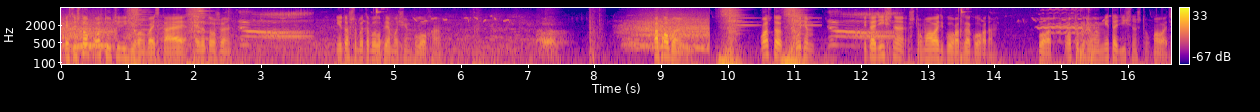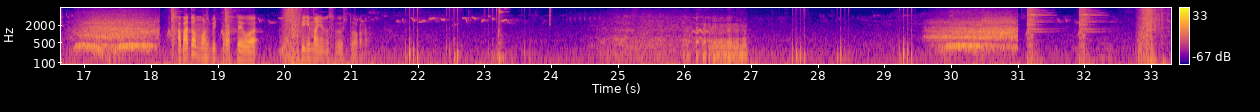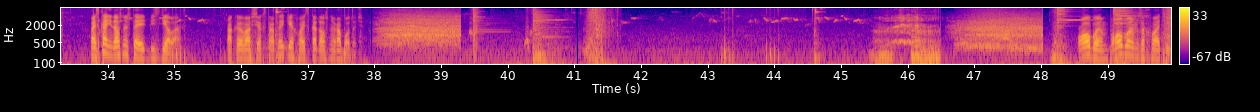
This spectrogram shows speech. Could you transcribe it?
Если что, просто утилизируем войска. Э, это тоже... Не то, чтобы это было прям очень плохо. Попробуем. Просто будем методично штурмовать город за городом. Город. Просто будем его методично штурмовать. А потом, может быть, просто его переманим на свою сторону. Войска не должны стоять без дела. Как и во всех стратегиях, войска должны работать. Пробуем, пробуем захватить.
